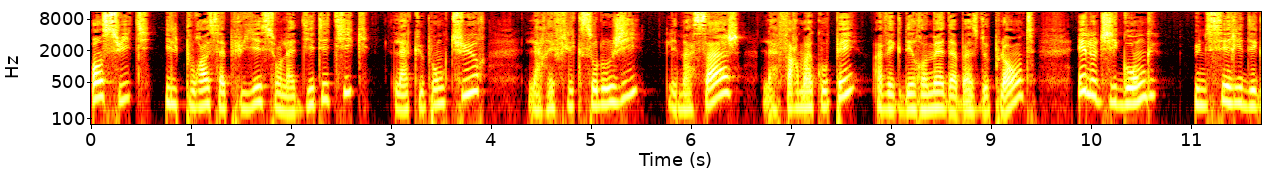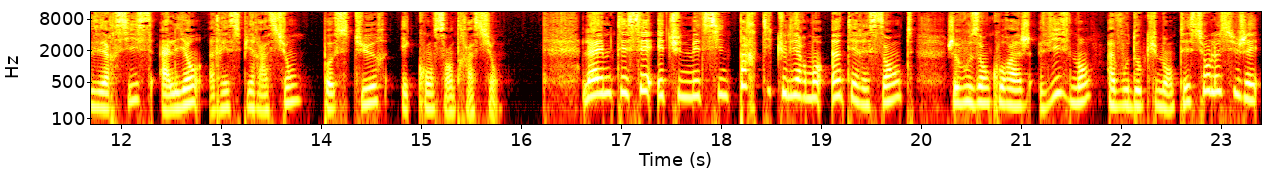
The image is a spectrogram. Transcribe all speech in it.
Ensuite, il pourra s'appuyer sur la diététique, l'acupuncture, la réflexologie, les massages, la pharmacopée avec des remèdes à base de plantes et le Qigong, une série d'exercices alliant respiration, posture et concentration. La MTC est une médecine particulièrement intéressante. Je vous encourage vivement à vous documenter sur le sujet.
